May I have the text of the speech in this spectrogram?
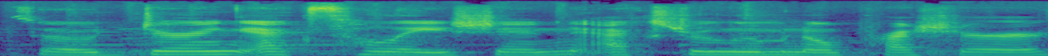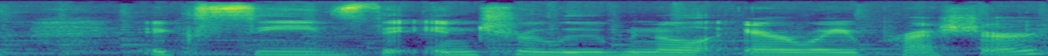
So during exhalation, extraluminal pressure exceeds the intraluminal airway pressure.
